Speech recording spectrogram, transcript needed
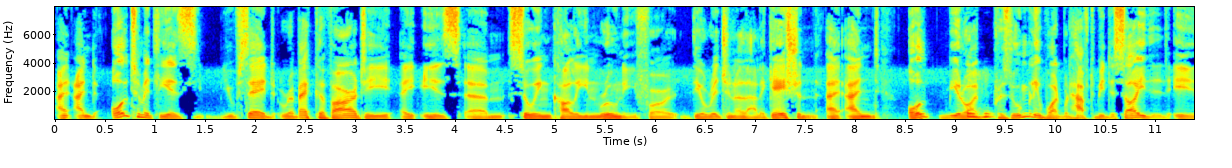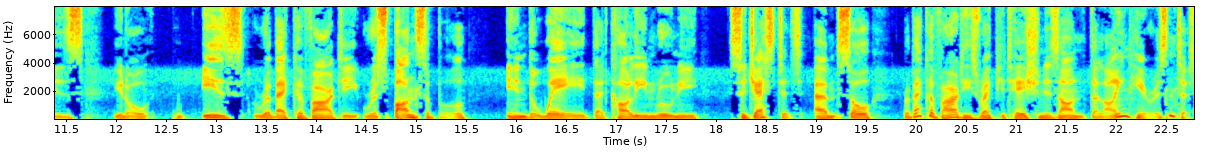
And, and, ultimately, as you've said, Rebekah Vardy uh, is um, suing Coleen Rooney for the original allegation. and, all, you know, mm-hmm. presumably what would have to be decided is, you know, is Rebekah Vardy responsible in the way that Coleen Rooney suggested? Um, so Rebekah Vardy's reputation is on the line here, isn't it?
